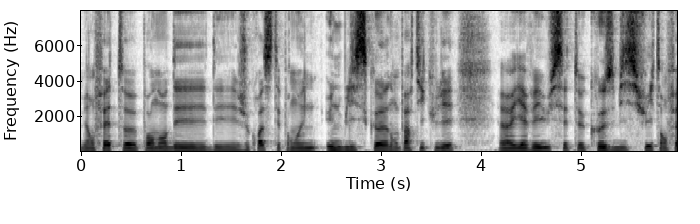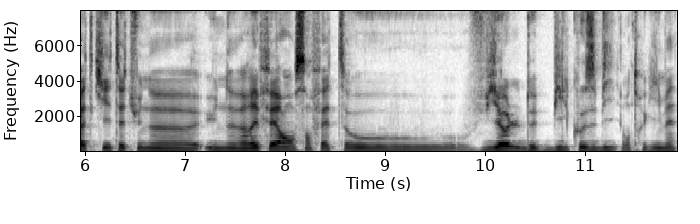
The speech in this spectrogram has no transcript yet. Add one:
mais en fait, pendant des, je crois que c'était pendant une, une, BlizzCon en particulier, il y avait eu cette Cosby Suite en fait, qui était une, une référence en fait au viol de Bill Cosby entre guillemets,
